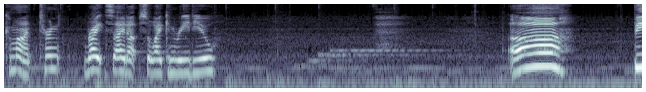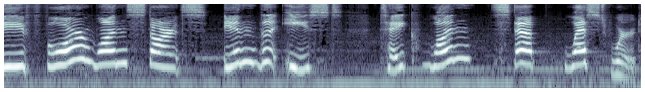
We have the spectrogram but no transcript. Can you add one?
Come on, turn right side up so I can read you. Uh, before one starts in the east, take one step westward.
